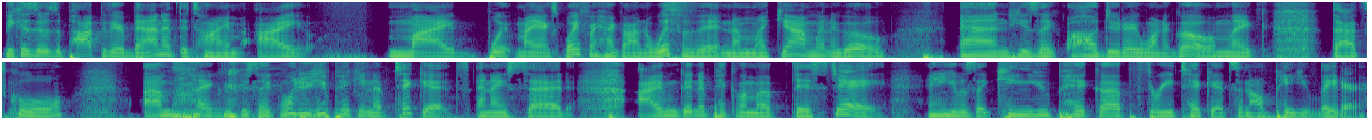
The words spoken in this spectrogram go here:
because it was a popular band at the time, I my boy my ex boyfriend had gotten a whiff of it, and I'm like, yeah, I'm gonna go. And he's like, oh, dude, I want to go. I'm like, that's cool. I'm like, he's like, when are you picking up tickets? And I said, I'm to pick them up this day. And he was like, can you pick up three tickets and I'll pay you later?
